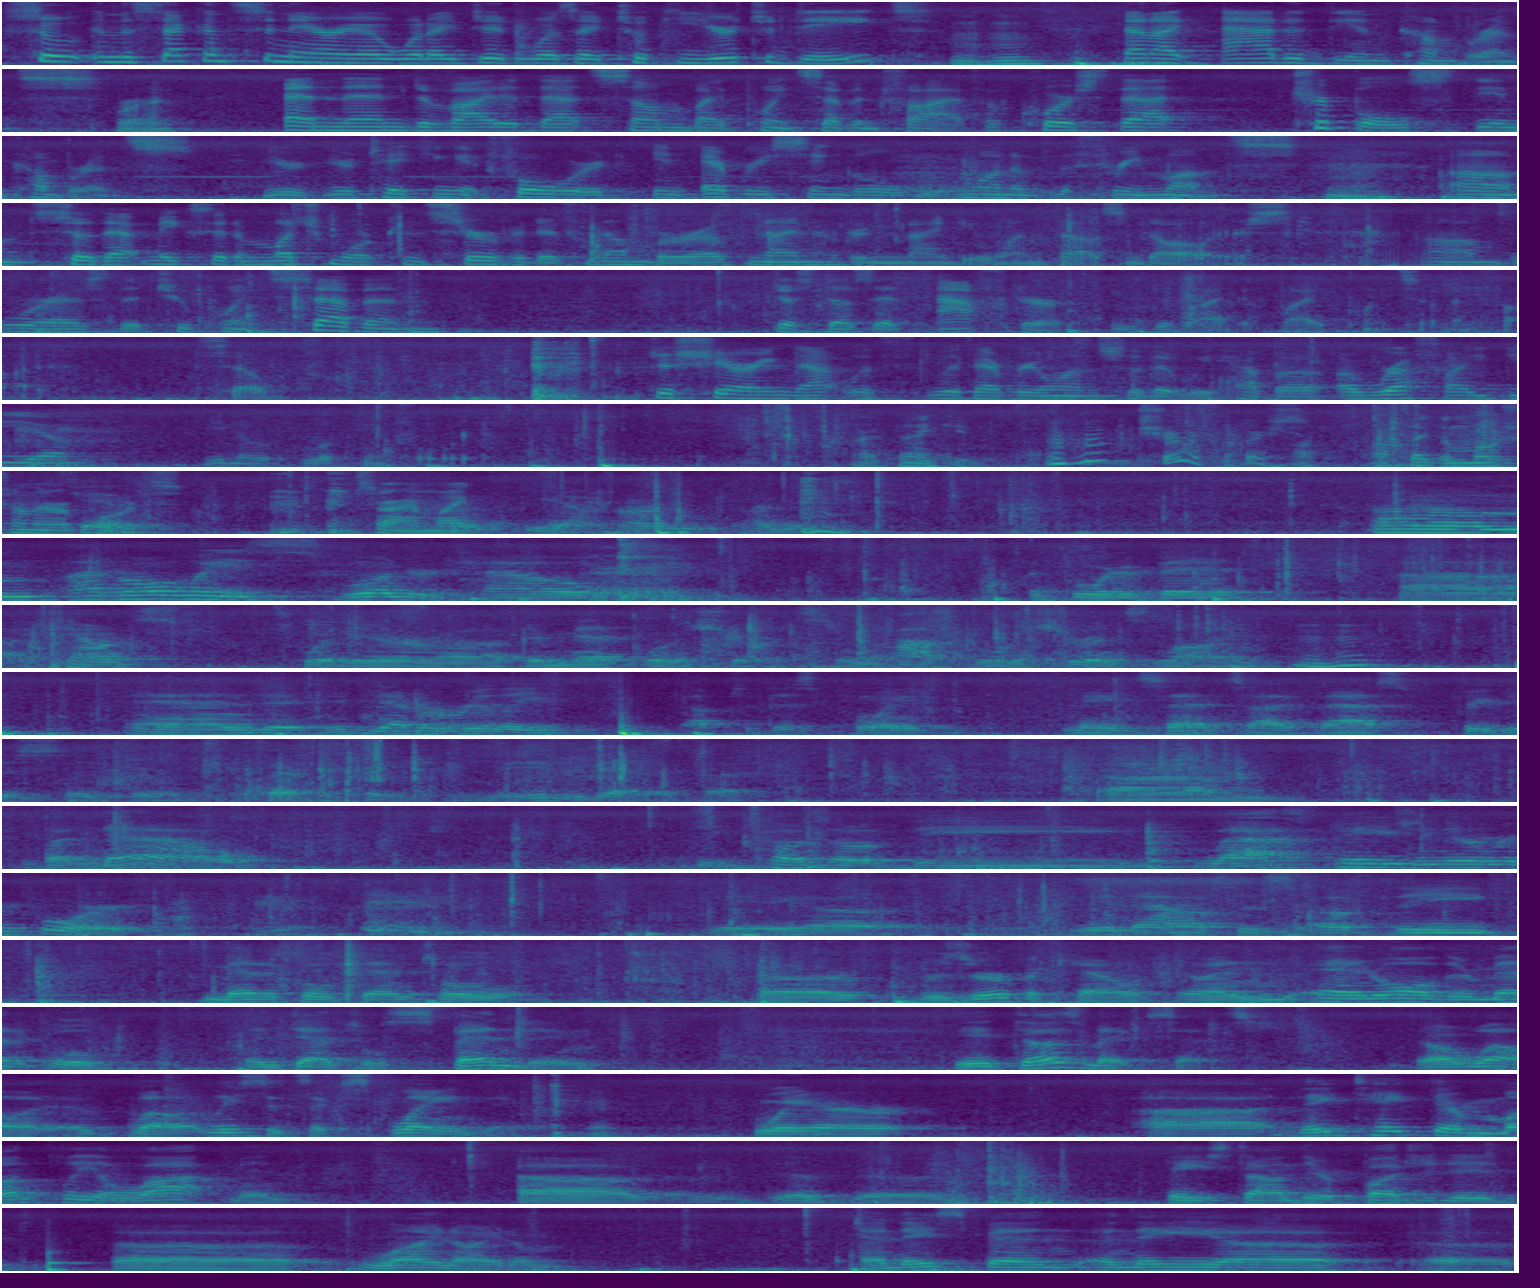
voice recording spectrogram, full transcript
So in the second scenario, what I did was I took year-to-date, Mm-hmm. and I added the encumbrance Right. and then divided that sum by .75. Of course, that triples the encumbrance. You're, you're taking it forward in every single one of the three months. Um, So that makes it a much more conservative number of $991,000. Um, Whereas the 2.7 just does it after you divide it by .75. So just sharing that with, with everyone so that we have a, a rough idea, you know, looking forward. All right, thank you. Mhm, Sure, of course. I'll take a motion on the reports. Sorry, Mike. Yeah, on, on this. Um, I've always wondered how the Board of Ed uh, accounts for their, uh, their medical insurance and the hospital insurance line. And it it never really, up to this point, made sense. I've asked previously for clarification. We didn't get it, but, um, but now, because of the last page in their report, the, uh, the analysis of the medical, dental, uh, reserve account and, and all their medical and dental spending, it does make sense. Uh, well, uh, well, at least it's explained there, where, uh, they take their monthly allotment, uh, based on their budgeted, uh, line item, and they spend, and they uh, uh,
